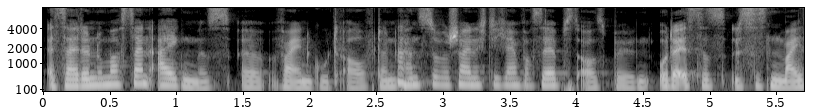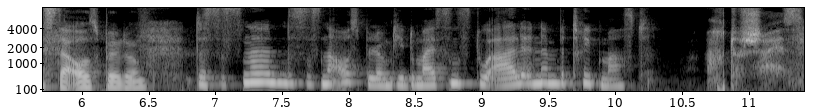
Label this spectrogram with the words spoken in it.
Es sei denn, du machst dein eigenes äh, Weingut auf, dann kannst du wahrscheinlich dich einfach selbst ausbilden. Oder ist das, ist das eine Meisterausbildung? Das ist eine, das ist eine Ausbildung, die du meistens dual in einem Betrieb machst. Ach du Scheiße.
